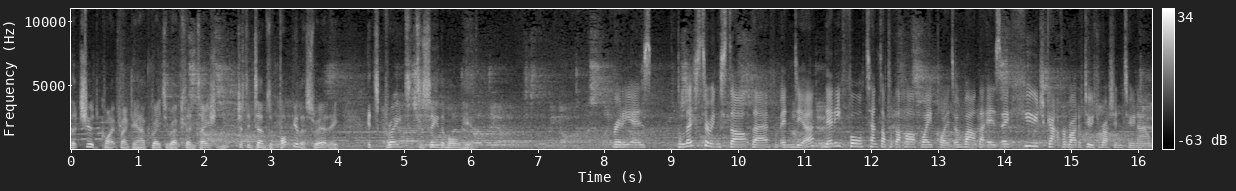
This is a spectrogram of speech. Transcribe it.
that should, quite frankly, have greater representation, just in terms of populace, really, it's great to see them all here. Really is blistering start there from India. Nearly four tenths up at the halfway point, and wow, that is a huge gap for Rider 2 to rush into now.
